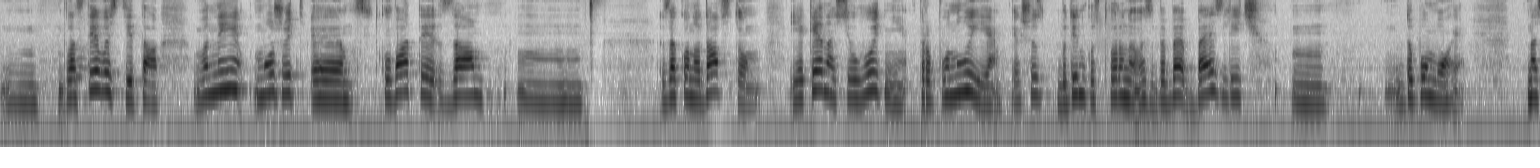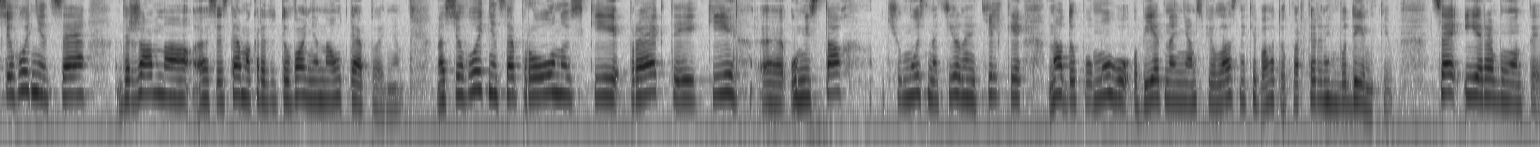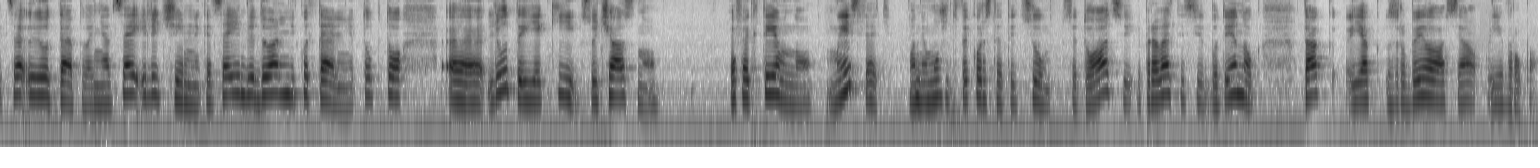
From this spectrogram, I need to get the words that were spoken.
властивості, та вони можуть е, слідкувати за. м, Законодавством, яке на сьогодні пропонує, якщо з будинку створено ОСББ, безліч допомоги. На сьогодні це державна е, система кредитування на утеплення. На сьогодні це прооновські проекти, які е, у містах чомусь націлені тільки на допомогу об'єднанням співвласників багатоквартирних будинків. Це і ремонти, це і утеплення, це і лічильники, це і індивідуальні котельні. Тобто е, люди, які сучасно ефективно мислять, вони можуть використати цю ситуацію і привести свій будинок так, як зробила вся Європа.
